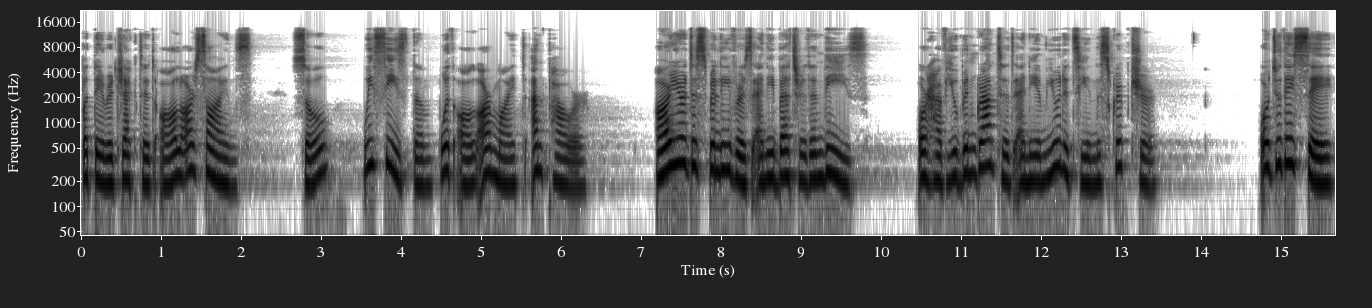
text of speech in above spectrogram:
but they rejected all our signs. So we seized them with all our might and power. Are your disbelievers any better than these? Or have you been granted any immunity in the Scripture? Or do they say,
